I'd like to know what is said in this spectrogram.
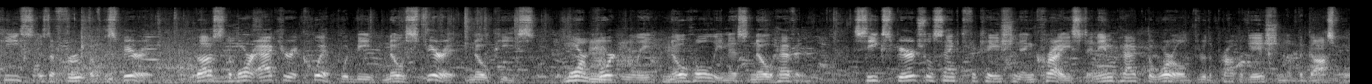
peace is a fruit of the Spirit. Thus, the more accurate quip would be no spirit, no peace. More hmm. importantly, no holiness, no heaven. Seek spiritual sanctification in Christ and impact the world through the propagation of the gospel.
